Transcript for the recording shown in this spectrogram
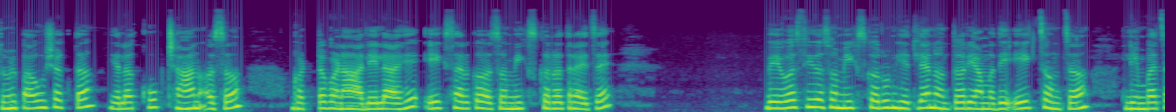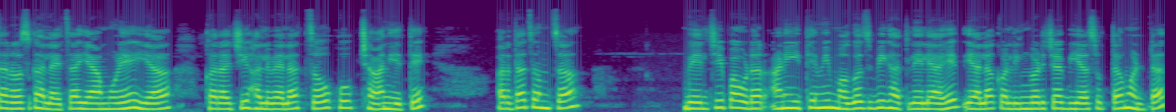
तुम्ही पाहू शकता याला खूप छान असं घट्टपणा आलेला आहे. एकसारखं असं मिक्स करत राहायचं आहे व्यवस्थित असं मिक्स करून घेतल्यानंतर यामध्ये एक चमचा लिंबाचा रस घालायचा. यामुळे या कराची हलव्याला चव खूप छान येते. अर्धा चमचा वेलची पावडर आणि इथे मी मगज बी घातलेले आहेत. याला कलिंगडच्या बियासुद्धा म्हणतात.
